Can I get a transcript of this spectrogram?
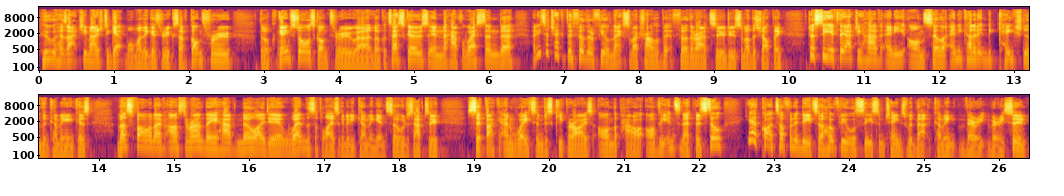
who has actually managed to get one when they go through. Because I've gone through the local game stores, gone through uh, local Tesco's in Haverfordwest, and uh, I need to check a bit further afield next time I travel a bit further out to do some other shopping. Just see if they actually have any on sale or any kind of indication of them coming in. Because thus far, when I've asked around, they have no idea when the supplies are going to be coming in. So we'll just have to sit back and wait and just keep our eyes on the power of the internet. But still, yeah, quite a tough one indeed. So hopefully we'll see some change with that coming very, very soon.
